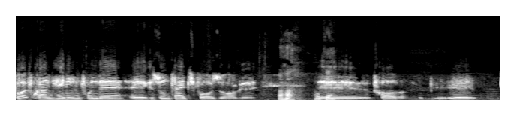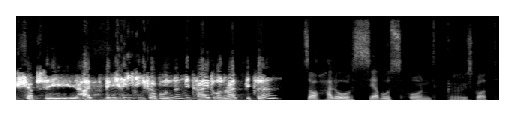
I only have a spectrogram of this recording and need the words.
Wolfgang Henning von der äh, Gesundheitsvorsorge. Aha, okay. Äh, Frau, äh, ich habe Sie, halb, bin ich richtig verbunden mit Heidrun Halb, bitte? So, hallo, Servus und Grüß Gott.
